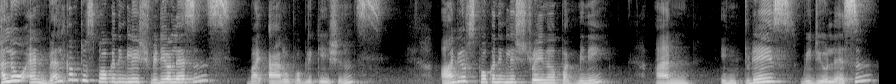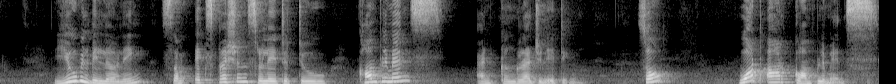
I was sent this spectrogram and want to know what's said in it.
Hello and welcome to Spoken English video lessons by Arrow Publications. I'm your spoken English trainer Padmini and in today's video lesson you will be learning some expressions related to compliments and congratulating. So, what are compliments?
